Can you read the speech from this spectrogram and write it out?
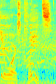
Should have wore his cleats.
